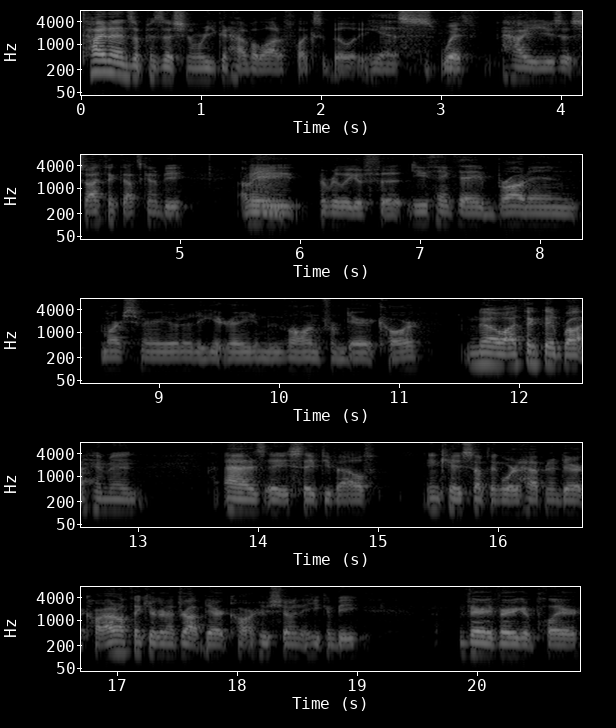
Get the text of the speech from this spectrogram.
tight end's a position where you can have a lot of flexibility Yes. with how you use it. So I think that's going to be I mean, a, a really good fit. do you think they brought in Marcus Mariota to get ready to move on from Derek Carr? No, I think they brought him in as a safety valve in case something were to happen to Derek Carr. I don't think you're going to drop Derek Carr, who's shown that he can be a very, very good player.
